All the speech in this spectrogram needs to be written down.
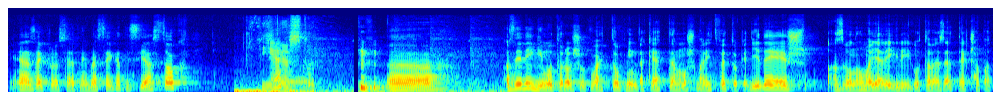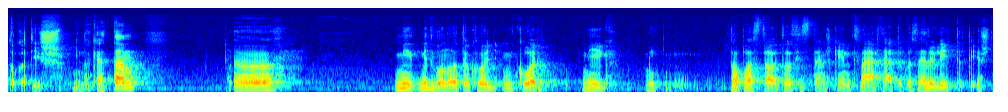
én ezekről szeretnék beszélgetni. Sziasztok! Sziasztok! Ö, Azért régi motorosok vagytok, mind a ketten, most már itt vagytok egy ideje, és azt gondolom, hogy elég régóta vezettek csapatokat is, mind a ketten. Mit gondoltok, hogy mikor még, még tapasztalt asszisztensként vártátok az előléptetést,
